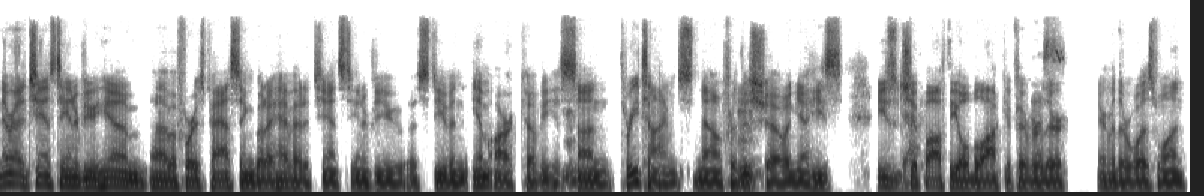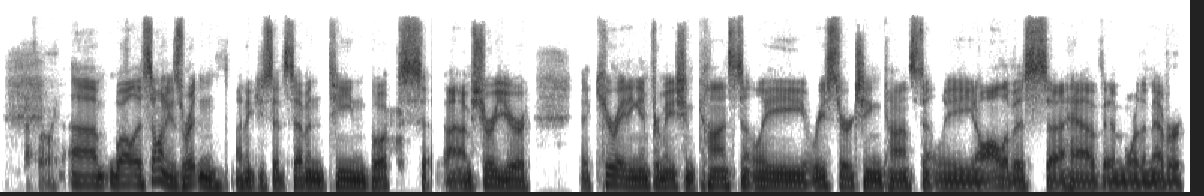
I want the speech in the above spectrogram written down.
Never had a chance to interview him uh, before his passing, but I have had a chance to interview uh, Stephen M. R. Covey, his mm-hmm. son, three times now for this mm-hmm. show. And yeah, he's he's a yeah. chip off the old block if ever yes. there ever there was one. Definitely. Um, well, as someone who's written, I think you said 17 books, I'm sure you're uh, curating information constantly, researching constantly. You know, all of us uh, have, and more than ever,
